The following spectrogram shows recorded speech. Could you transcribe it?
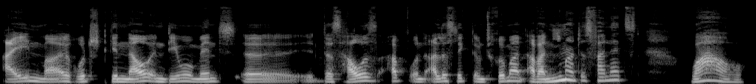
einmal rutscht genau in dem Moment äh, das Haus ab und alles liegt im Trümmern, aber niemand ist verletzt. Wow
